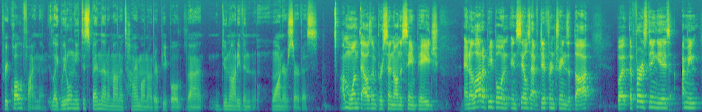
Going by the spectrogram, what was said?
pre-qualifying them. Like we don't need to spend that amount of time on other people that do not even want our service. I'm 1000% on the same page. And a lot of people in, in sales have different trains of thought. But the first thing is, I mean,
